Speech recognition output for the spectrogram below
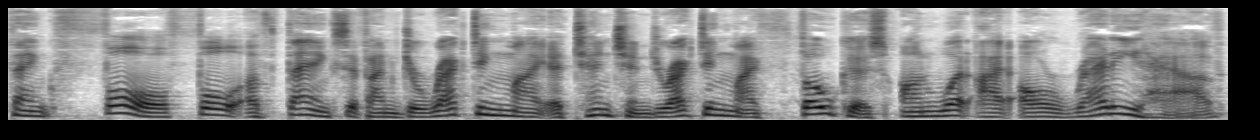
thankful, full of thanks, if I'm directing my attention, directing my focus on what I already have,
